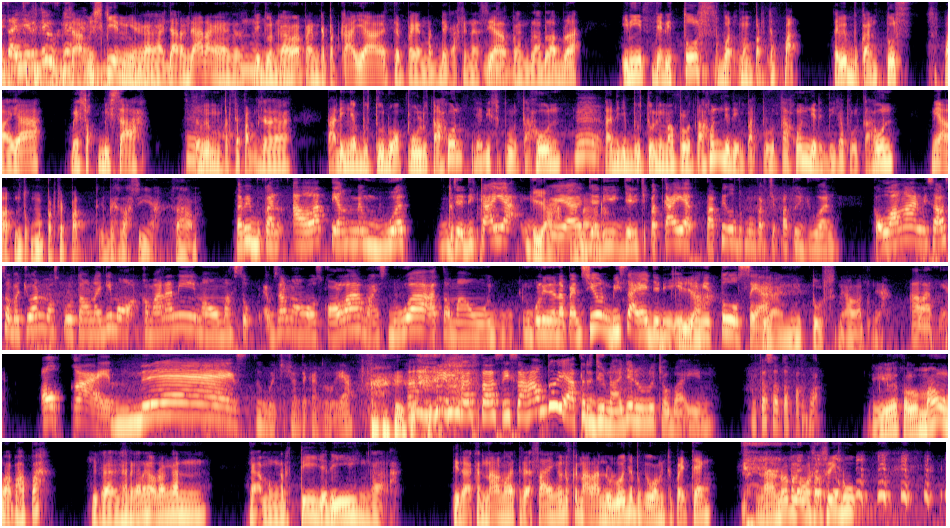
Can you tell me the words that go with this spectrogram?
bisa miskin gitu nggak jarang-jarang ya. Tujuan keuangan pengen cepet kaya, pengen merdeka finansial, Hmm. pengen bla bla bla. Ini jadi tools buat mempercepat. Tapi bukan tools supaya besok bisa. Hmm. Tapi mempercepat misalnya tadinya butuh 20 tahun jadi 10 tahun, Hmm. tadinya butuh 50 tahun jadi 40 tahun, jadi 30 tahun. Ini alat untuk mempercepat investasinya saham. Tapi bukan alat yang membuat jadi kaya gitu Iya, ya. benar. Jadi jadi cepat kaya, tapi untuk mempercepat tujuan keuangan. Misalnya sobat cuan mau 10 tahun lagi mau ke mana nih? Mau masuk eh, misalnya mau sekolah, mau S2 atau mau ngumpulin dana pensiun bisa ya jadi Iya. ini tools ya Ya ini tools, ini alatnya. alatnya. Oke, next. Tuh baca contekan dulu ya. Investasi saham tuh ya terjun aja dulu cobain. Mitos atau fakta? Iya kalau mau nggak apa-apa. Ya, kadang-kadang orang kan nggak mengerti jadi nggak tidak kenal maka tidak sayang. Udah kenalan dulu aja pakai uang cepeceng. Kenalan dulu pakai uang seratus ribu.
